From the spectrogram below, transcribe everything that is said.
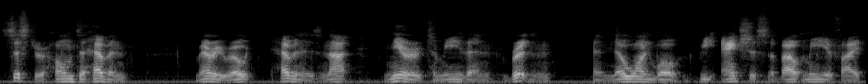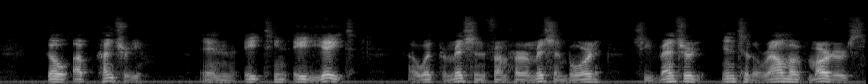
sister home to heaven. Mary wrote, Heaven is not nearer to me than Britain, and no one will be anxious about me if I go up country. In 1888, uh, with permission from her mission board, she ventured into the realm of martyrs.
